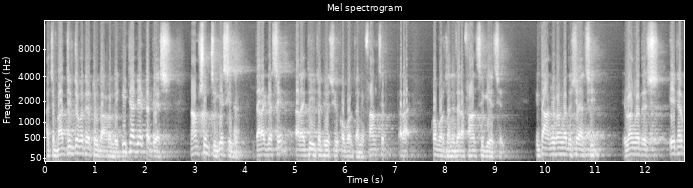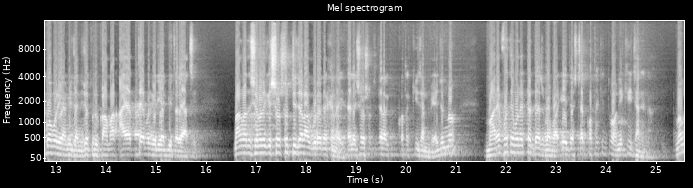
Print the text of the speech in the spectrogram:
আচ্ছা বাহ্যিক জগতের একটা উদাহরণ দিই। ইটালি একটা দেশ, নাম শুনছি, গেছি না। যারা গেছে তারা তো ইটালি দেশের খবর জানে। ফ্রান্সের তারা খবর জানে, যারা ফ্রান্সে গিয়েছেন। কিন্তু আমি বাংলাদেশে আছি বাংলাদেশ, এটার খবরই আমি জানি, যতটুকু আমার আয়াত্তে এবং এরিয়ার ভিতরে আছে। বাংলাদেশের অনেকে চৌষট্টি জেলা ঘুরে দেখে নাই। তাহলে চৌষট্টি জেলার কথা কি জানবে? এই জন্য মারেফত এমন একটা দেশ বাবা, এই দেশটার কথা কিন্তু অনেকেই জানে না। এবং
